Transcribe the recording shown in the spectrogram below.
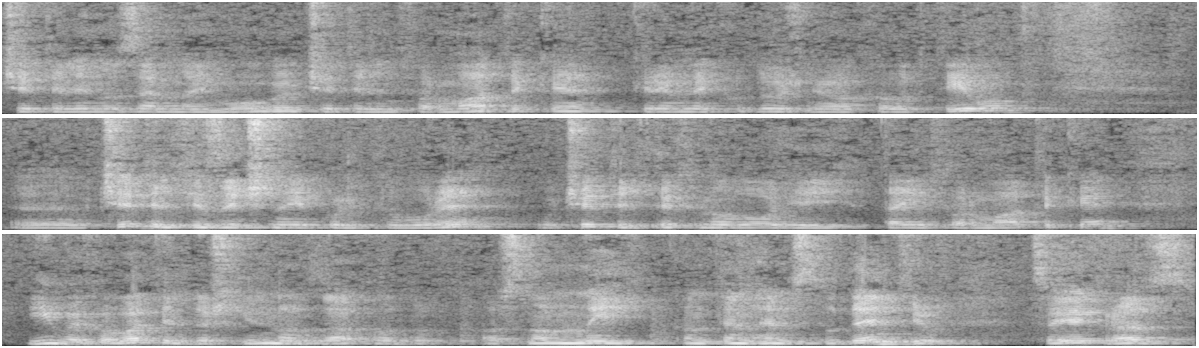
вчитель іноземної мови, вчитель інформатики, керівник художнього колективу, е, вчитель фізичної культури, вчитель технологій та інформатики і вихователь дошкільного закладу. Основний контингент студентів це якраз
